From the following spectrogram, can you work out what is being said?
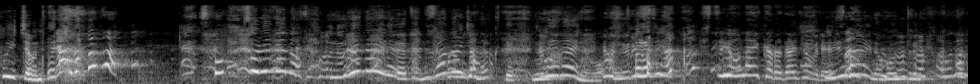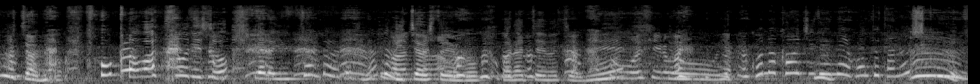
吹いちゃうんでそれないのよって塗らないんじゃなくて塗れないの。塗れ必要ないから大丈夫です。塗れないの本当に粉吹いちゃうのもうかわいそうでしょ？いや言っちゃった私何でも言っちゃう人よ 笑っちゃいますよね。面白い。いやこんな感じでね本当楽しく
